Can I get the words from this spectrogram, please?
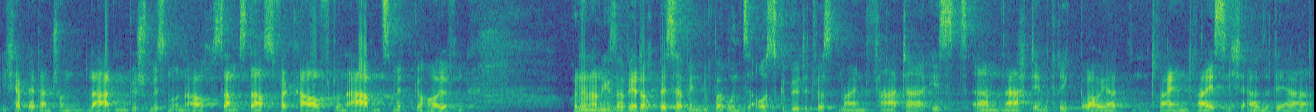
ich habe ja dann schon Laden geschmissen und auch samstags verkauft und abends mitgeholfen. Und dann haben die gesagt, wäre doch besser, wenn du bei uns ausgebildet wirst. Mein Vater ist ähm, nach dem Krieg, Baujahr 33, also der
